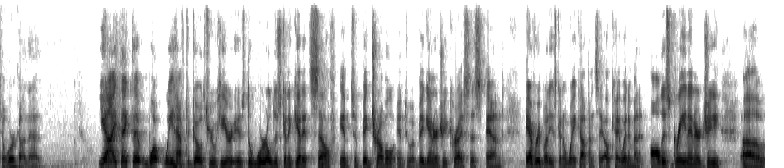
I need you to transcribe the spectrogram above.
to work on that. Yeah, I think that what we have to go through here is the world is going to get itself into big trouble, into a big energy crisis, and everybody's going to wake up and say, okay, wait a minute, all this green energy, uh,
